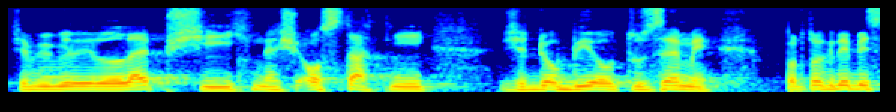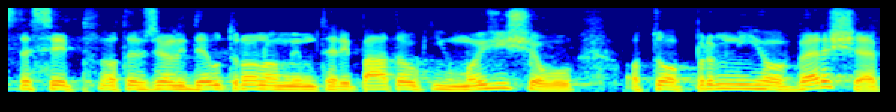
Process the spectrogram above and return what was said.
že by byli lepší než ostatní, že dobijou tu zemi. Proto kdybyste si otevřeli Deuteronomium, tedy pátou knihu Mojžíšovu, od toho prvního verše,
